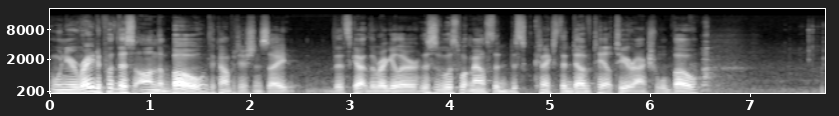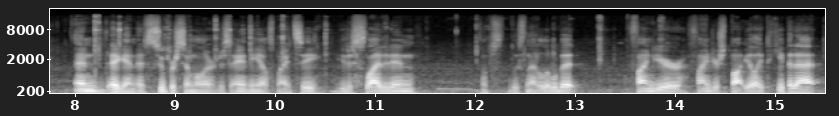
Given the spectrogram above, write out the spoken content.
When you're ready to put this on the bow, the competition sight, that's got the regular, this is what mounts the, this connects the dovetail to your actual bow. And again, it's super similar, just anything else might see. You just slide it in, oops, loosen that a little bit, find your, find your spot you like to keep it at,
